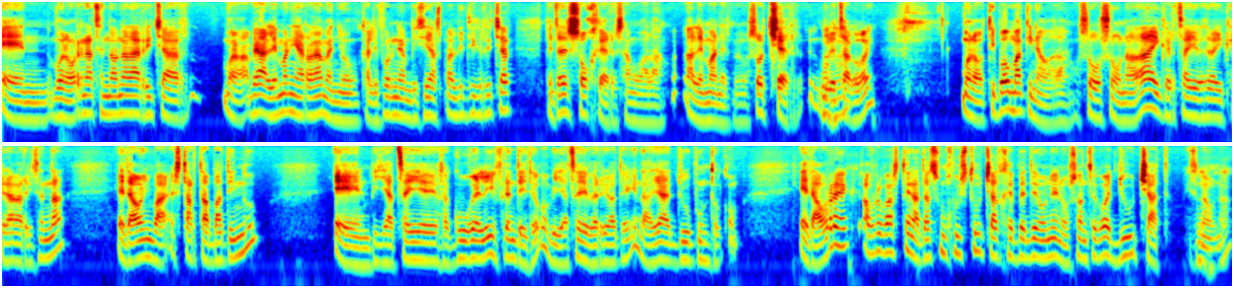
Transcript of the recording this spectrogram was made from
en, bueno, horren atzen dauna da Richard, bueno, be, Alemania da, baina Kalifornian bizi aspalditik Richard, pentsate soger esango ala, alemanes, mego, socher guretzako, bai? Bueno, tipo makina bada, oso oso ona da, ikertzaile ikeragarri zen da, eta oin ba, startup bat indu, en bilatzaile, oza, Google-i frente iteko, bilatzaile berri batekin, da, ja, you.com. Eta horrek, aurre bazten, atazun justu chat GPT honen osantzeko you chat, izan mm -hmm.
